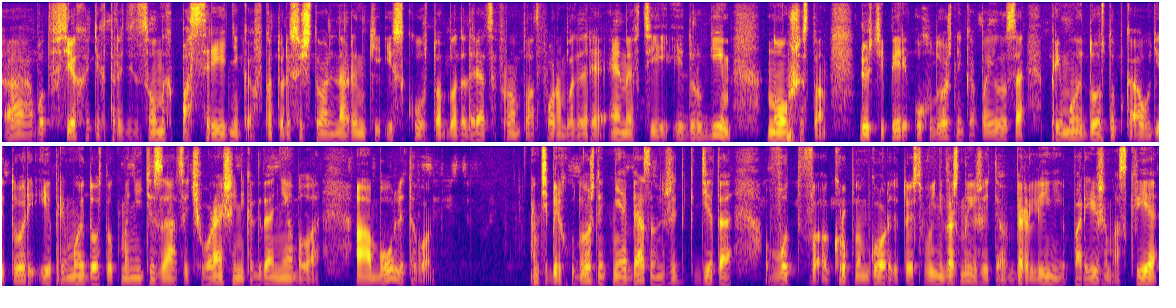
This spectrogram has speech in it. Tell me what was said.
а, вот всех этих традиционных посредников, которые существовали на рынке искусства, благодаря цифровым платформам, благодаря NFT и другим новшествам. То есть теперь у художника появился прямой доступ к аудитории и прямой доступ к монетизации, чего раньше никогда не было. А более того, Теперь художник не обязан жить где-то вот в крупном городе. То есть вы не должны жить там, в Берлине, Париже, Москве,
